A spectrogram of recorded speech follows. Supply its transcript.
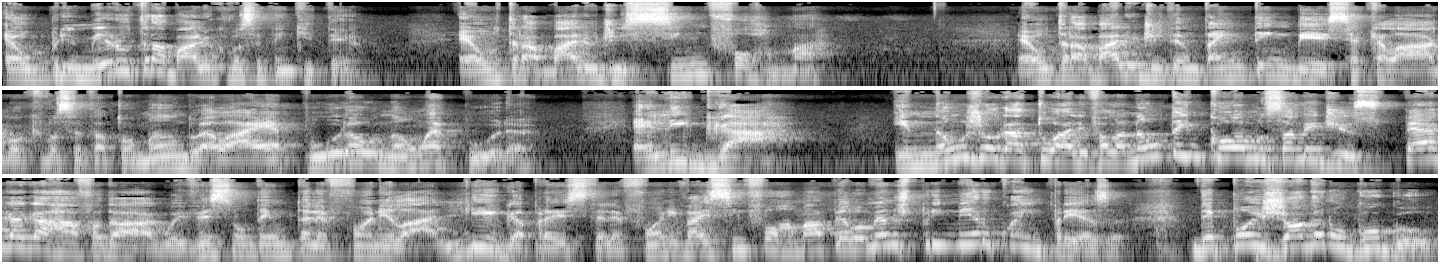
é o primeiro trabalho que você tem que ter. É o trabalho de se informar. É o trabalho de tentar entender se aquela água que você está tomando ela é pura ou não é pura. É ligar e não jogar a toalha e falar, não tem como saber disso. Pega a garrafa da água e vê se não tem um telefone lá. Liga para esse telefone e vai se informar, pelo menos primeiro com a empresa. Depois joga no Google.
